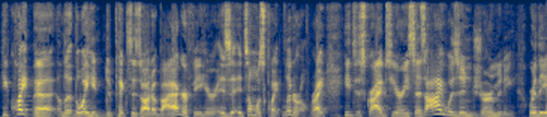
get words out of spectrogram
he quite uh, the way he depicts his autobiography here is it's almost quite literal, right? He describes here, he says, "I was in Germany, where the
